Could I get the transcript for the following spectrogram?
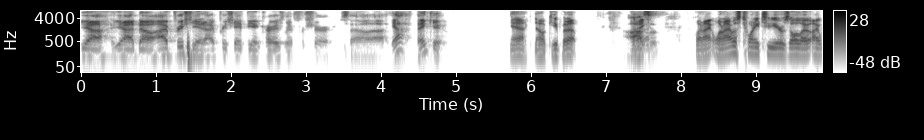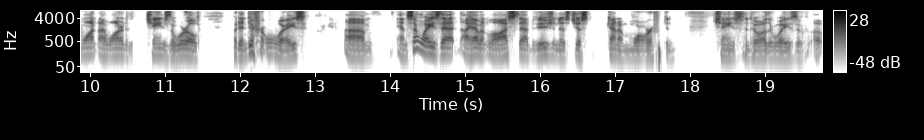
Yeah, yeah, no, I appreciate it. I appreciate the encouragement for sure. So uh, yeah, thank you. Yeah, no, keep it up. Awesome. when I when I was 22 years old, I, I want I wanted to change the world, but in different ways. Um, and some ways that I haven't lost that vision has just kind of morphed and changed into other ways of uh,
